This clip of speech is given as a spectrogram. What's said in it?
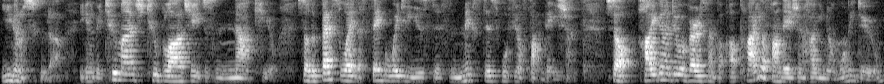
you're gonna screw up. You're gonna be too much too blotchy just not cute. So the best way the safer way to use this is mix this with your foundation. So how you're gonna do it very simple. Apply your foundation how you normally do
